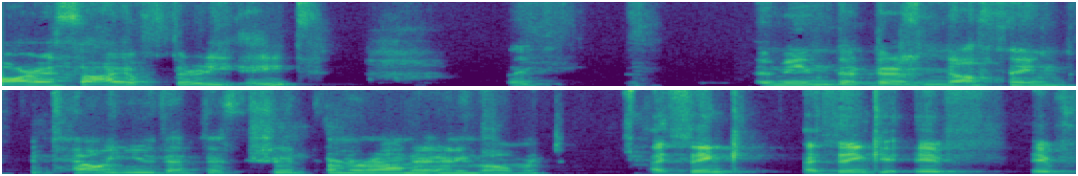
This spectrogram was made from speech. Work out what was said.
RSI of 38? Like, I mean, th- there's nothing to tell you that this should turn around at any moment. I think I think if if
